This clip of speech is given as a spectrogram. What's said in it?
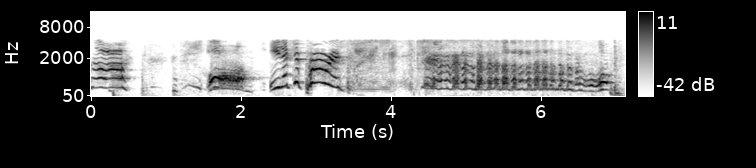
ah. Oh. Electric powers!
